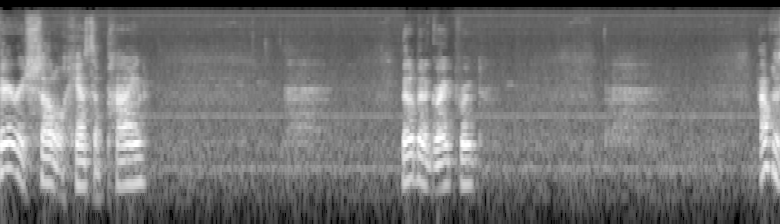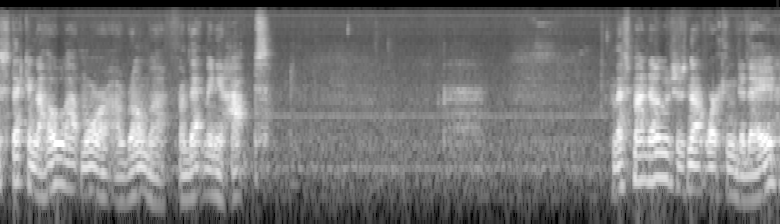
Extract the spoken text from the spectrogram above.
very subtle hints of pine. A little bit of grapefruit. I was expecting a whole lot more aroma from that many hops. Unless my nose is not working today.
